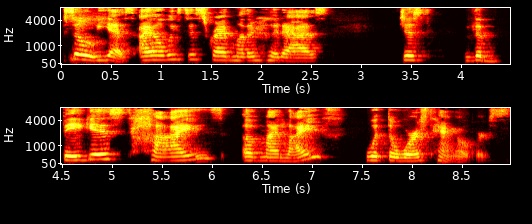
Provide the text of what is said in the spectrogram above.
so, yes, I always describe motherhood as just the biggest highs of my life with the worst hangovers.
